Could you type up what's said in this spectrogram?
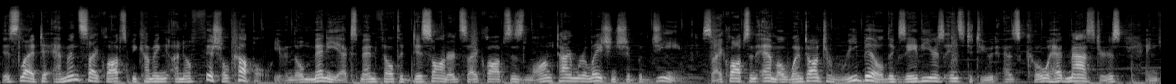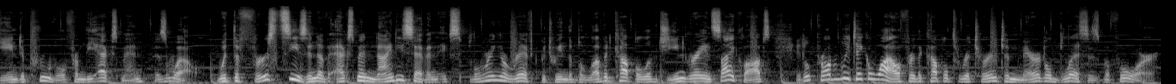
This led to Emma and Cyclops becoming an official couple, even though many X-Men felt it dishonored Cyclops' longtime relationship with Jean. Cyclops and Emma went on to rebuild Xavier's Institute as co-headmasters and gained approval from the X-Men as well. With the first season of X-Men 97 exploring a rift between the beloved couple of Jean Grey and Cyclops, it'll probably take a while for the couple to return to marital bliss as before.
